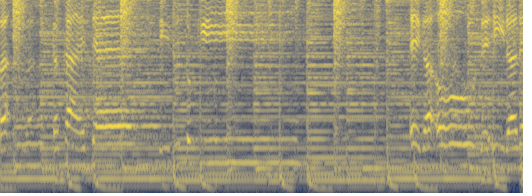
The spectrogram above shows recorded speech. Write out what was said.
安抱えている時笑顔でいられ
